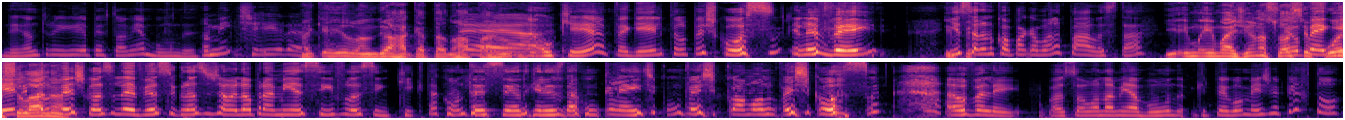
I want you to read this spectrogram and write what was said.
dentro e apertou a minha bunda. Ah, Mentira. É que é isso? Não deu uma raquetada no rapaz, É. não? Ah, O quê? Eu Peguei ele pelo pescoço e levei. E Isso fe- era no Copacabana Palace, tá? I- Imagina só eu se peguei fosse ele lá pelo na. pescoço, levei, o segurança já olhou pra mim assim e falou assim, o que que tá acontecendo? Que ele está com o cliente com, pesco- com a mão no pescoço. Aí eu falei, passou a mão na minha bunda, que pegou mesmo e apertou.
